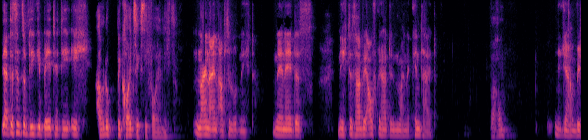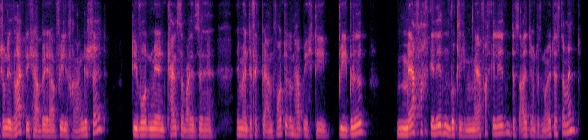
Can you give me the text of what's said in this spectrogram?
Ja, das sind so die Gebete, die ich. Aber du bekreuzigst dich vorher nicht. Nein, nein, absolut nicht. Nee, nee, das nicht. Das habe ich aufgehört in meiner Kindheit. Warum? Ja, wie schon gesagt, ich habe ja viele Fragen gestellt. Die wurden mir in keinster Weise im Endeffekt beantwortet. Dann habe ich die Bibel mehrfach gelesen, wirklich mehrfach gelesen, das Alte und das Neue Testament,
